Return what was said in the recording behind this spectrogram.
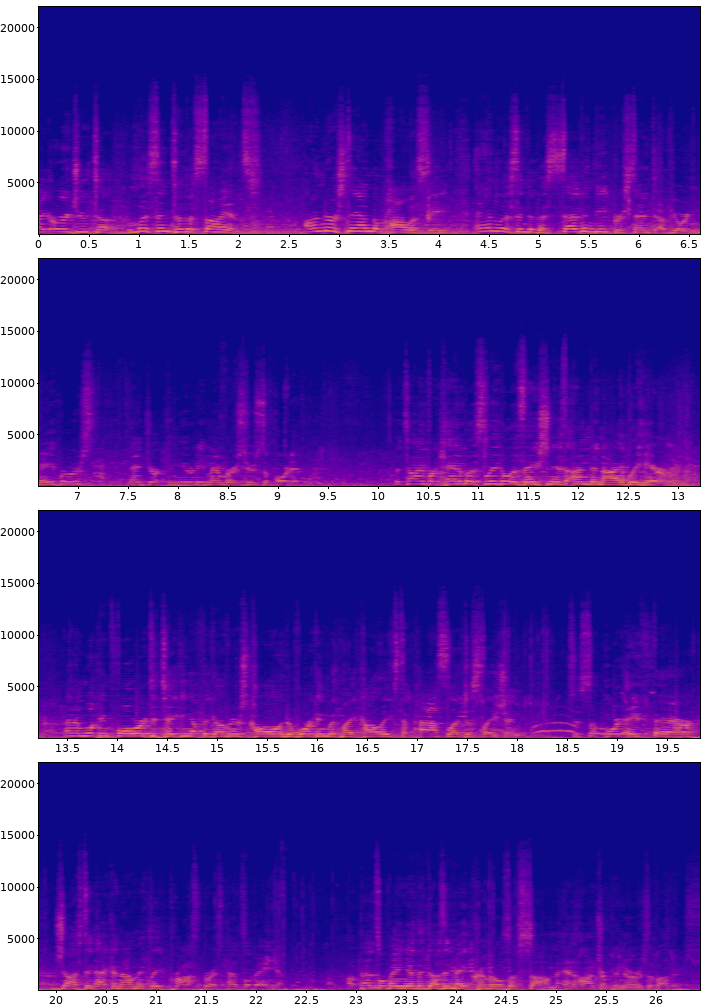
I urge you to listen to the science, understand the policy, and listen to the 70% of your neighbors and your community members who support it. The time for cannabis legalization is undeniably here. And I'm looking forward to taking up the governor's call and to working with my colleagues to pass legislation to support a fair, just, and economically prosperous Pennsylvania. A Pennsylvania that doesn't make criminals of some and entrepreneurs of others.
